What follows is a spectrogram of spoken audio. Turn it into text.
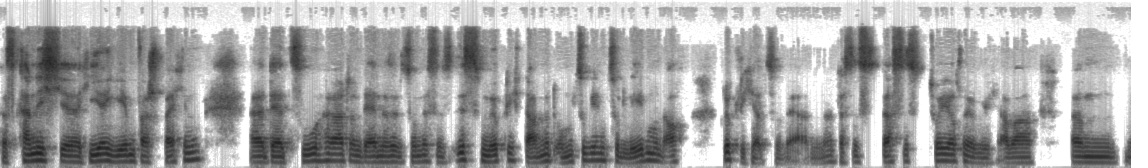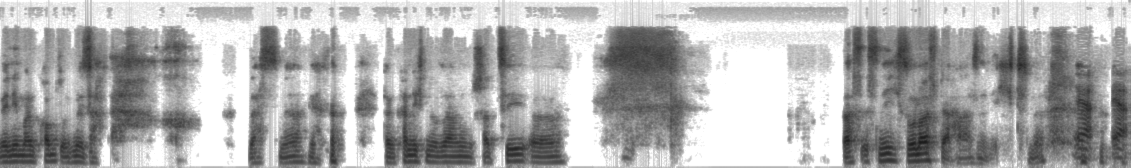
Das kann ich äh, hier jedem versprechen, äh, der zuhört und der in der Situation ist. Es ist möglich, damit umzugehen, zu leben und auch glücklicher zu werden. Ne? Das, ist, das ist durchaus möglich. Aber ähm, wenn jemand kommt und mir sagt, ach, das, ne, dann kann ich nur sagen, Schatzi, äh, das ist nicht, so läuft der Hase nicht. Ne? Ja, ja.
